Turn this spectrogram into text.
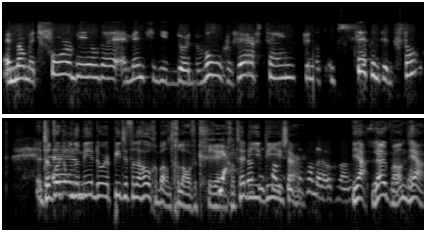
En dan met voorbeelden en mensen die door de wol geverfd zijn. Ik vind dat ontzettend interessant. Dat wordt onder ehm, meer door Pieter van de Hogeband, geloof ik, geregeld. Ja, hè? Die, is die is daar. van de Hogeband. Ja, leuk man. Ja.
